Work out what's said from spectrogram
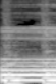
Oh.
